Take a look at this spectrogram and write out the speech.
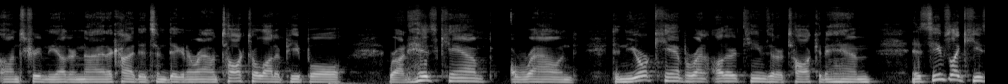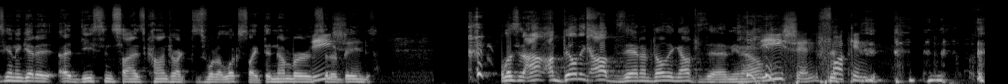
on stream the other night, I kind of did some digging around, talked to a lot of people around his camp, around the New York camp, around other teams that are talking to him. And it seems like he's going to get a, a decent sized contract, is what it looks like. The numbers that are being. Listen, I, I'm building up, Zen. I'm building up, Zen. You know. Decent, fucking. Well,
